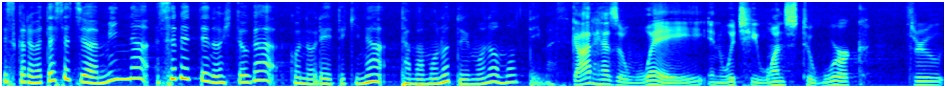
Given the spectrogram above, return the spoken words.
ですから私たちはみんなすべての人がこの霊的な賜物というものを持っています God has a way in which He wants to work through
